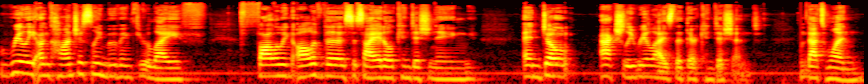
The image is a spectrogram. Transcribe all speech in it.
really unconsciously moving through life, following all of the societal conditioning, and don't actually realize that they're conditioned. That's one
